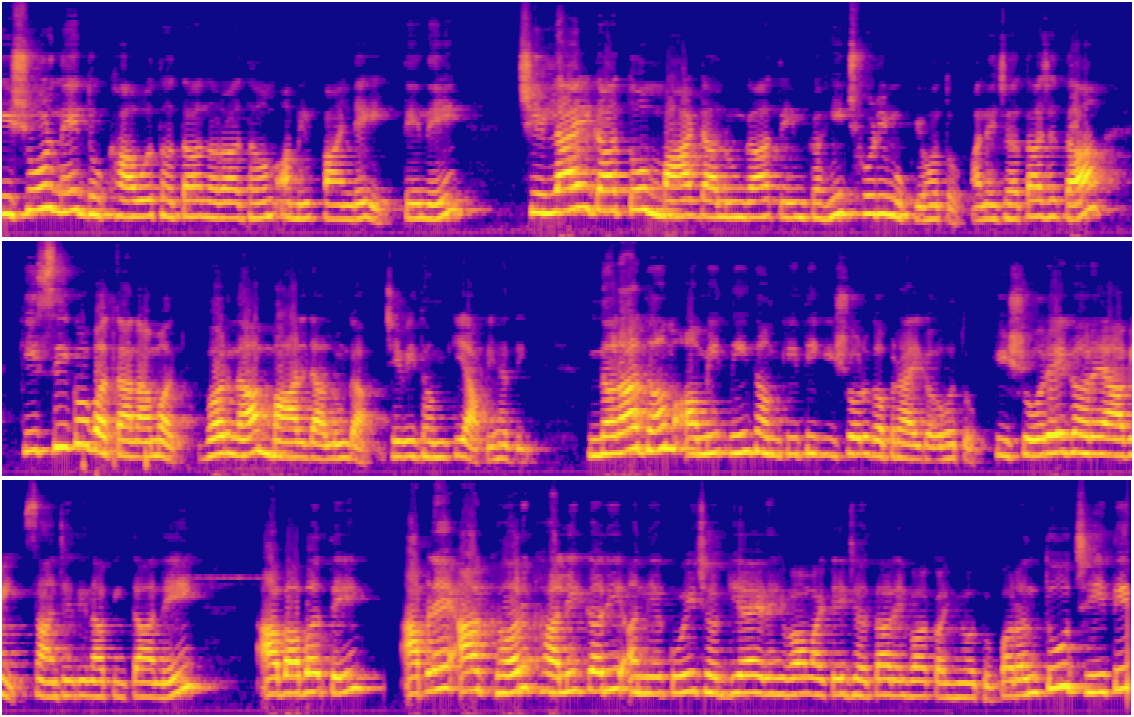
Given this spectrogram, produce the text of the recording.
કિશોરને દુખાવો થતા નરાધમ અમિત પાંડેએ તેને છિલ્લાએગા તો માર ડાલુંગા તેમ કહી છોડી મૂક્યો હતો અને જતા જતા કિસી કો બતાના મત, વરના માર ડાલુંગા જેવી ધમકી આપી હતી. નરાધમ અમિતની ધમકીથી કિશોર ગભરાઈ ગયો હતો. કિશોરે ઘરે આવી સાંજે તેના પિતાને આ બાબતે આપણે આ ઘર ખાલી કરી અન્ય કોઈ જગ્યાએ રહેવા માટે જતા રહેવા કહ્યું હતું. પરંતુ જે તે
